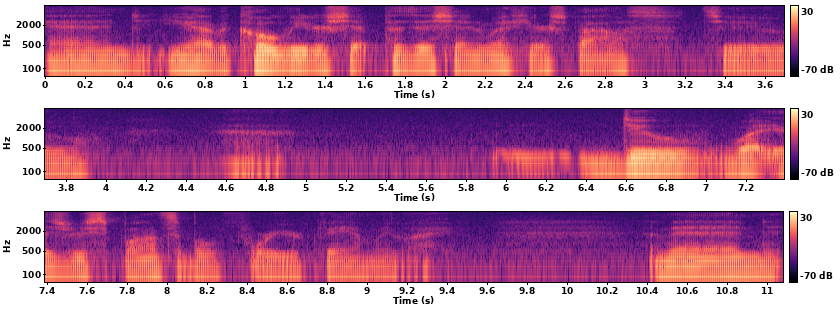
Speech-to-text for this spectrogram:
and you have a co-leadership position with your spouse to uh, do what is responsible for your family life. And then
